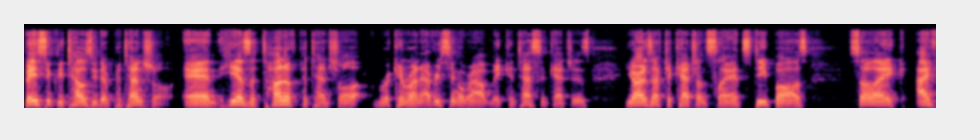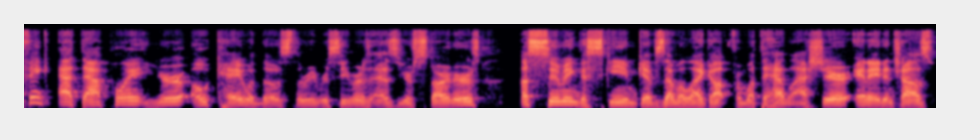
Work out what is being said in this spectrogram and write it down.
basically tells you their potential. And he has a ton of potential. Can run every single route, make contested catches, yards after catch on slants, deep balls. So, like, I think at that point, you're okay with those three receivers as your starters, assuming the scheme gives them a leg up from what they had last year. And Aidan Chiles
